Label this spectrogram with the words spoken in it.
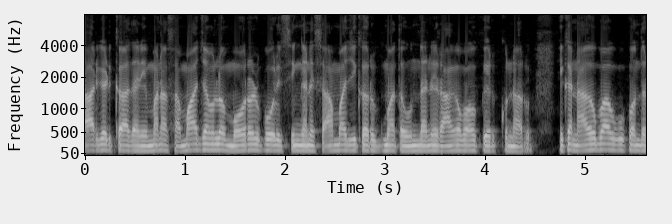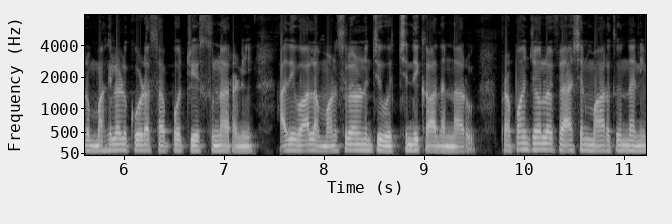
టార్గెట్ కాదని మన సమాజంలో మోరల్ పోలీసింగ్ అనే సామాజిక రుగ్మత ఉందని నాగబాబు పేర్కొన్నారు. ఇక నాగబాబుకు కొందరు మహిళలు కూడా సపోర్ట్ చేస్తున్నారని అది వాళ్ళ మనసుల నుంచి వచ్చింది కాదన్నారు. ప్రపంచంలో ఫ్యాషన్ మారుతుందని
